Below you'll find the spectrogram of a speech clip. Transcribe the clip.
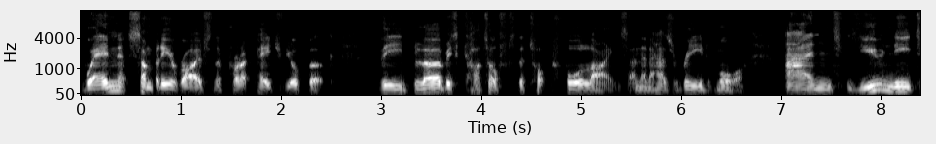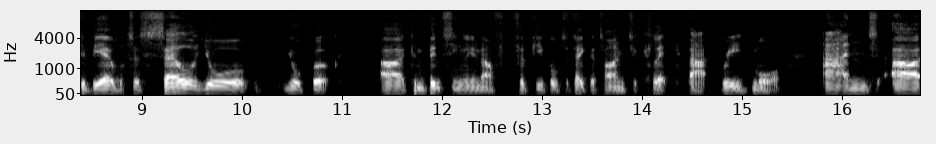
when somebody arrives on the product page of your book the blurb is cut off to the top four lines and then it has read more and you need to be able to sell your your book uh, convincingly enough for people to take the time to click that read more. And uh,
